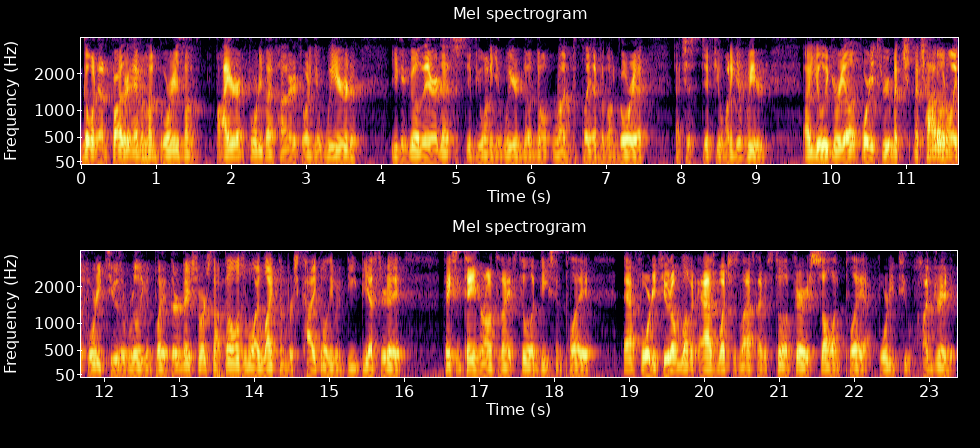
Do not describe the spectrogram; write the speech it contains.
Going down farther, Evan Longoria is on fire at 4,500. If you want to get weird, you can go there. That's just if you want to get weird, though. Don't run to play Evan Longoria. That's just if you want to get weird. Uh, Yuli Gurriel at 43. Mach- Machado at only 42 is a really good play. Third base shortstop eligible. I liked him versus Keuchel. He went deep yesterday. Facing Teheran tonight, still a decent play at 42. Don't love it as much as last night, but still a very solid play at 4,200.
